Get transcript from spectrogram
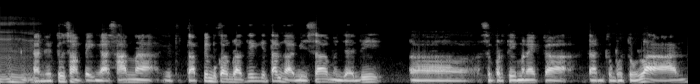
Hmm. dan itu sampai nggak sana gitu tapi bukan berarti kita nggak bisa menjadi eh, seperti mereka dan kebetulan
